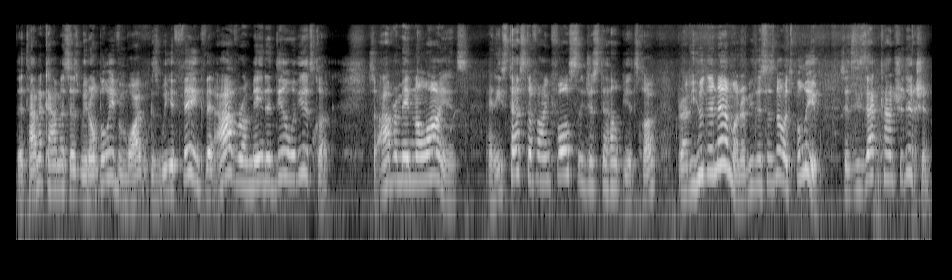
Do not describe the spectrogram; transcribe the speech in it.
The Tanakama says we don't believe him. Why? Because we think that Avram made a deal with Yitzchak. So Avram made an alliance, and he's testifying falsely just to help Yitzchak. Rabbi Yehuda neman. Rabbi Yehuda says no, it's believed. So it's the exact contradiction.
